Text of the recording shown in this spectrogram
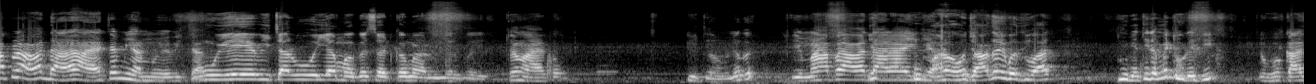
આપણે આવા દાડા આયા છે યાર હું એ વિચાર. હું એ વિચારું યાર મગજ સટકા મારું યાર ભાઈ. ચમ આયા તો? પીતો ને કઈ એમાં આપણે આવા દાડા આવી ગયા. હવે જાદો એ બધું વાત. ધૂરેથી રમે કાલ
